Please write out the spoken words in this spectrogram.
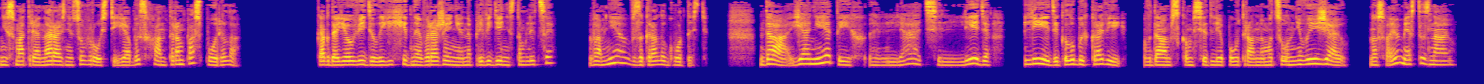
несмотря на разницу в росте, я бы с Хантером поспорила. Когда я увидела ехидное выражение на привиденистом лице, во мне взыграла гордость. Да, я не это их э, лять, ледя, леди голубых кровей. В дамском седле по утрам на мацион не выезжаю, но свое место знаю.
